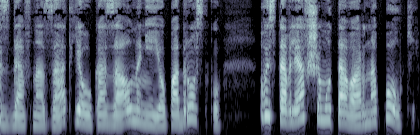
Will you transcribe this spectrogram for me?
Сдав назад, я указал на нее подростку, выставлявшему товар на полке.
